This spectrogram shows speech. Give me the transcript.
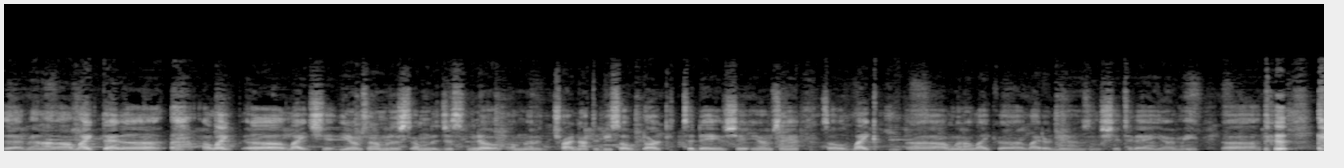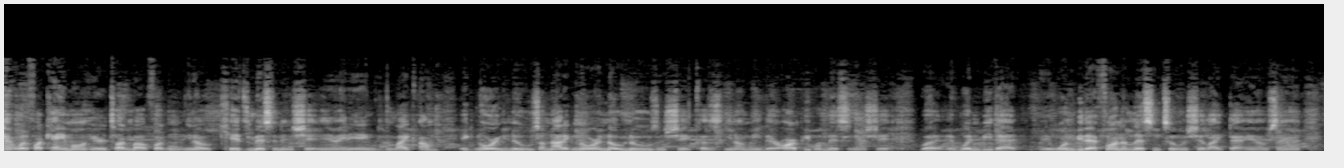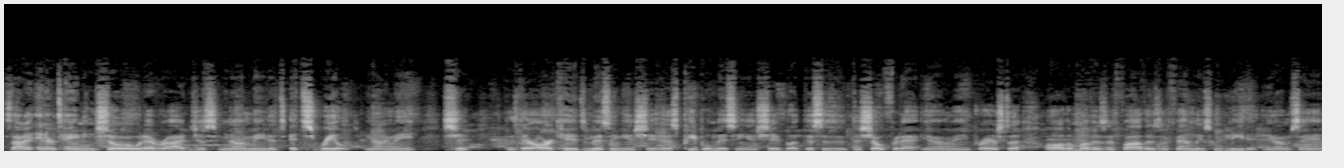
that, man. I, I like that. Uh, I like uh, light shit. You know what I'm saying? I'm gonna just, I'm gonna just, you know, I'm gonna try not to be so dark today and shit. You know what I'm saying? So like, uh, I'm gonna like uh, lighter news and shit today. You know what I mean? Uh, what if I came on here talking about fucking, you know, kids missing and shit? You know, what I mean? it ain't like I'm ignoring news. I'm not ignoring no news and shit because you know what I mean. There are people missing and shit, but it wouldn't be that. It wouldn't be that fun to listen to and shit like that. You know what I'm saying? It's not an entertaining show or whatever. I just, you know what I mean? It's it's real. You know what I mean? Shit. Because there are kids missing and shit. There's people missing and shit. But this isn't the show for that. You know what I mean? Prayers to all the mothers and fathers and families who need it. You know what I'm saying?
